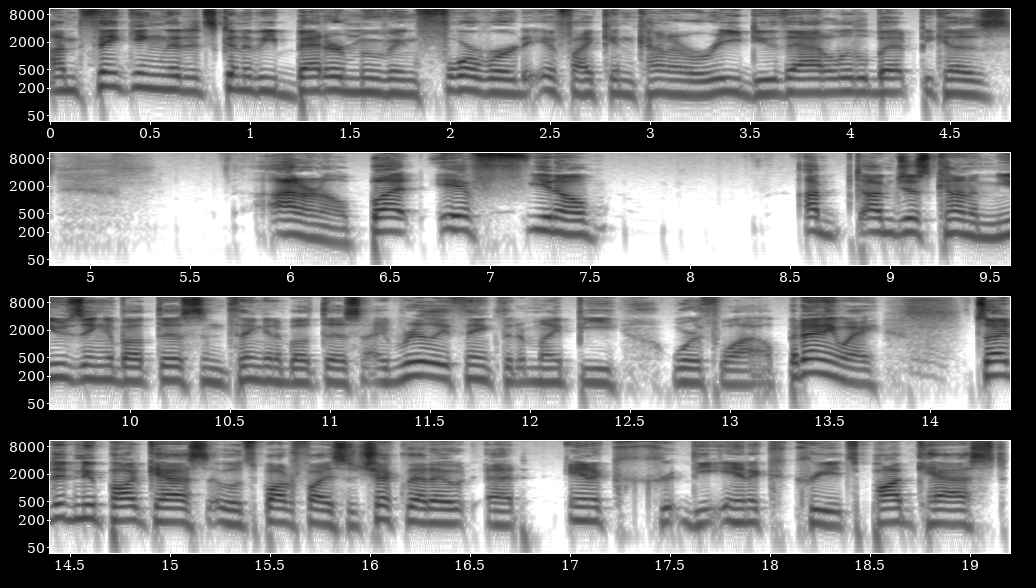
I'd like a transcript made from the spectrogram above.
I'm thinking that it's going to be better moving forward if I can kind of redo that a little bit because I don't know. But if, you know, I'm I'm just kind of musing about this and thinking about this. I really think that it might be worthwhile. But anyway, so I did a new podcast about Spotify, so check that out at Anik, the Anik Creates podcast.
